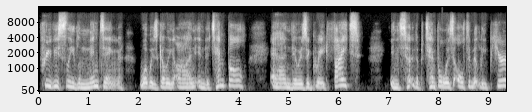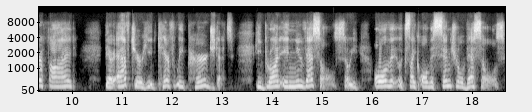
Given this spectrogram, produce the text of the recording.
previously lamenting what was going on in the temple. And there was a great fight. the temple was ultimately purified. Thereafter, he had carefully purged it. He brought in new vessels. So he, all the, it looks like all the central vessels,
